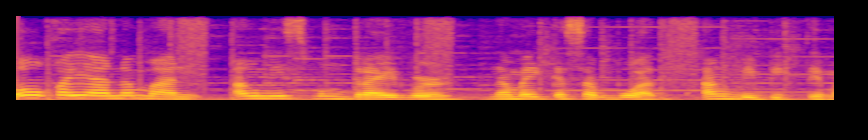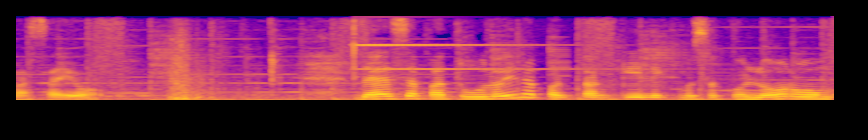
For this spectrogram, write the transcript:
o kaya naman ang mismong driver na may kasabwat ang bibiktima sa iyo. Dahil sa patuloy na pagtangkilik mo sa kolorum,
